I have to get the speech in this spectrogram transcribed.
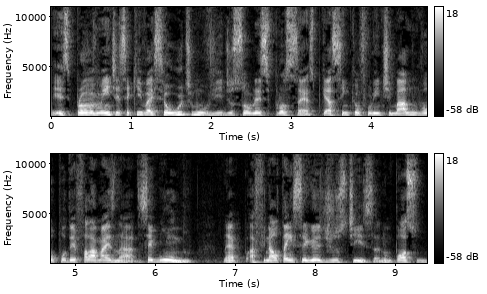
esse, provavelmente esse aqui vai ser o último vídeo sobre esse processo, porque assim que eu for intimado não vou poder falar mais nada. Segundo, né, afinal está em segredo de justiça, não posso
